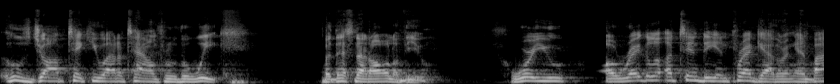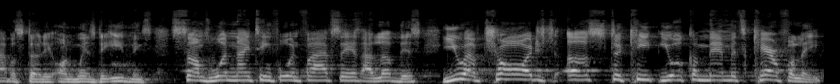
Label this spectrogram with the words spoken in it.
whose job take you out of town through the week. But that's not all of you. Were you a regular attendee in prayer gathering and Bible study on Wednesday evenings? Psalms 119, 4 and 5 says, I love this. You have charged us to keep your commandments carefully.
